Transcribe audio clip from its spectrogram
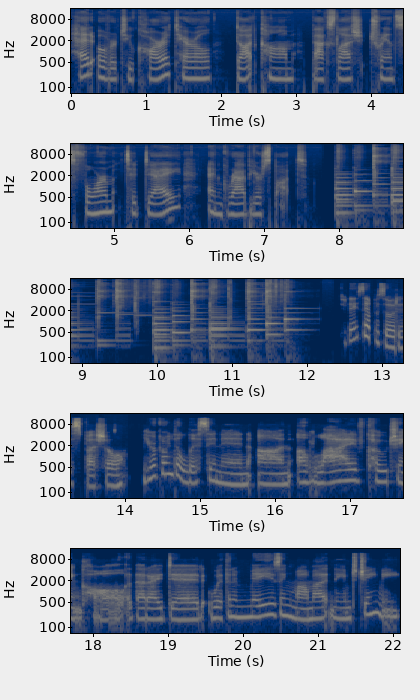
head over to caraterrell.com backslash transform today and grab your spot. Today's episode is special. You're going to listen in on a live coaching call that I did with an amazing mama named Jamie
